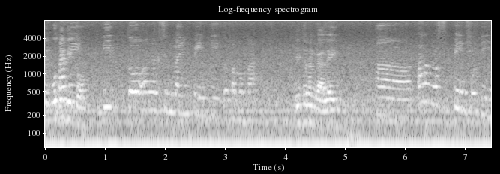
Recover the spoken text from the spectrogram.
Yung buti Bali, dito, Dito ang nagsimula yung pain dito pababa. dito nang galing. Ah, parang mas painful din.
